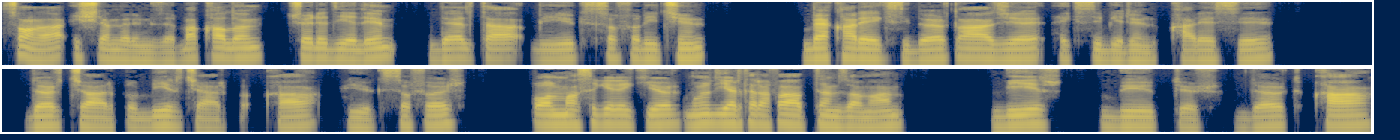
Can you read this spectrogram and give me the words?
Sonra işlemlerimize bakalım. Şöyle diyelim. Delta büyük sıfır için b kare eksi 4 ac eksi 1'in karesi 4 çarpı 1 çarpı k büyük 0 olması gerekiyor. Bunu diğer tarafa attığım zaman 1 büyüktür 4k.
